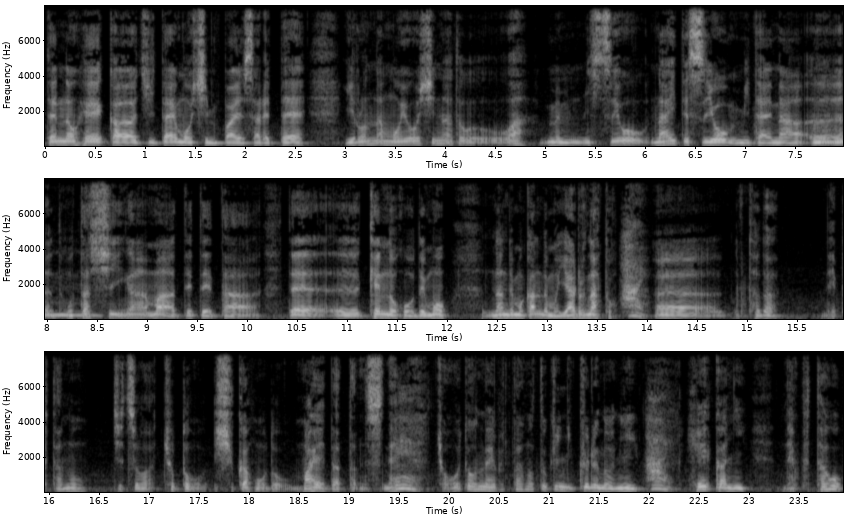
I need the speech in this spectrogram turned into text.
天皇陛下自体も心配されていろんな催しなどは、うん、必要ないですよみたいな、お達しがまあ出てた。で県の方でも何でもかんでもやるなと、はい、ただねぷたの実はちょっと1週間ほど前だったんですね、ええ、ちょうどねぶたの時に来るのに、はい、陛下にねぶたを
